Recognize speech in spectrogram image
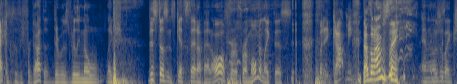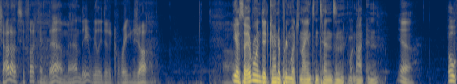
I completely forgot that there was really no like. This doesn't get set up at all for, for a moment like this, but it got me. That's what I'm saying. And I was just like, shout out to fucking them, man. They really did a great job. yeah, so everyone did kind of pretty much nines and tens and whatnot, and Yeah. oh,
